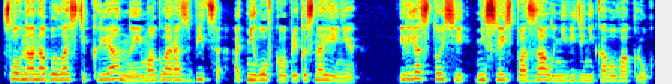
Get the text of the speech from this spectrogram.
словно она была стеклянной и могла разбиться от неловкого прикосновения. Илья с Тосей неслись по залу, не видя никого вокруг.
